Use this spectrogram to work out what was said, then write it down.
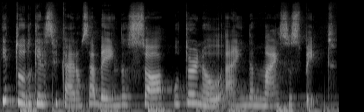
e tudo que eles ficaram sabendo só o tornou ainda mais suspeito.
